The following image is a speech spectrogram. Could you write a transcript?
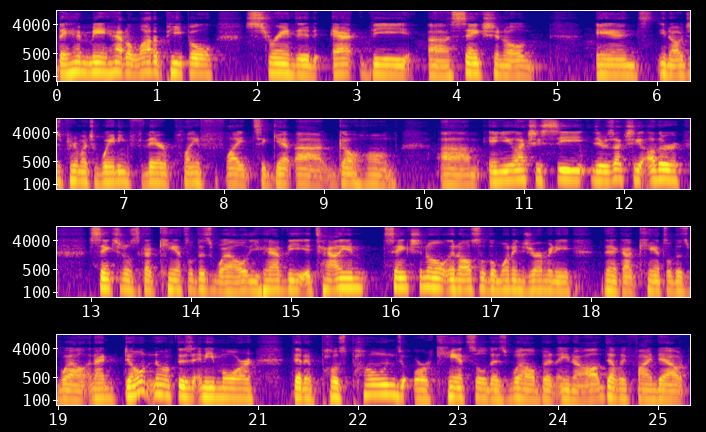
they have may had a lot of people stranded at the uh, sanctional, and you know just pretty much waiting for their plane flight to get uh, go home. Um, and you actually see there's actually other sanctionals that got canceled as well. You have the Italian sanctional and also the one in Germany that got canceled as well. And I don't know if there's any more that have postponed or canceled as well, but you know I'll definitely find out.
